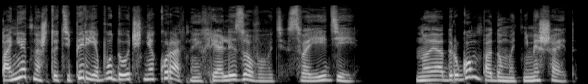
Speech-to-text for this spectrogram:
Понятно, что теперь я буду очень аккуратно их реализовывать, свои идеи. Но и о другом подумать не мешает.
